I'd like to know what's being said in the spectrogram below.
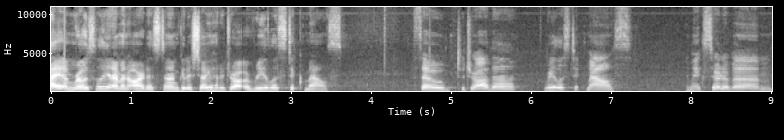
Hi, I'm Rosalie and I'm an artist and I'm going to show you how to draw a realistic mouse. So to draw the realistic mouse, it makes sort of a um,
